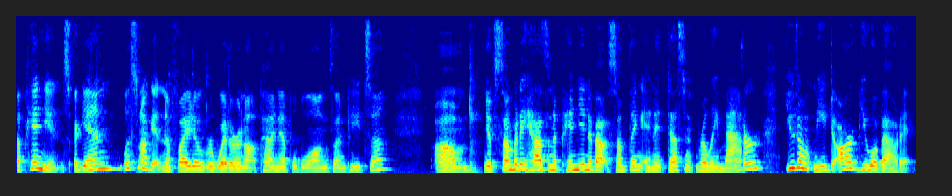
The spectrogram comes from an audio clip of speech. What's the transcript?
Opinions. Again, let's not get in a fight over whether or not pineapple belongs on pizza. Um, if somebody has an opinion about something and it doesn't really matter, you don't need to argue about it.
